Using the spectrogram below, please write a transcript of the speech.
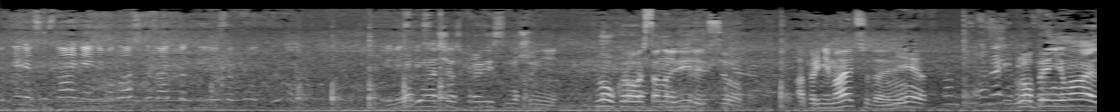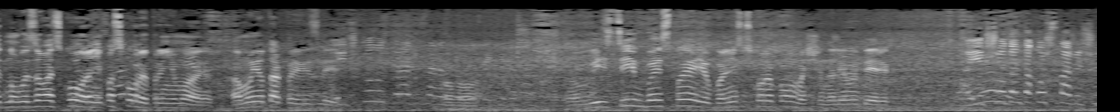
Потеря сознания, не могла сказать, как ее зовут. Ну, Можно сейчас провести в машине. Ну, кровь остановили и все. А принимают сюда? Нет. Ну, принимают, но вызывать скорую, они по скорой принимают. А мы ее так привезли. Ого. Везти в БСП ее, в больницу скорой помощи на левый берег. А якщо там також скажуть, що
